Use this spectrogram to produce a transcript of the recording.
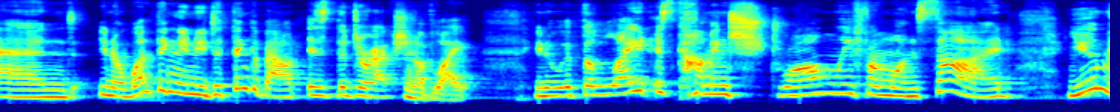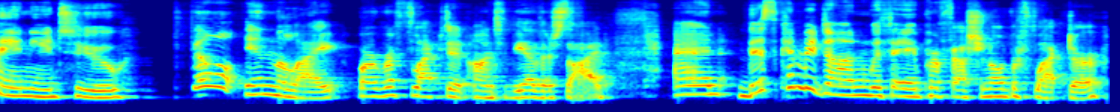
And, you know, one thing you need to think about is the direction of light. You know, if the light is coming strongly from one side, you may need to fill in the light or reflect it onto the other side. And this can be done with a professional reflector.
